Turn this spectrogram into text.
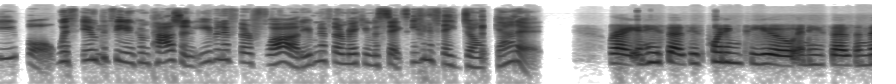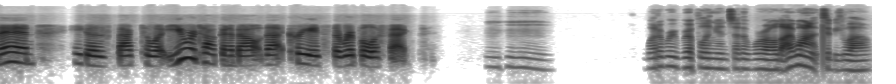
people with empathy and compassion, even if they're flawed, even if they're making mistakes, even if they don't get it. Right. And he says, he's pointing to you, and he says, and then he goes back to what you were talking about. That creates the ripple effect. Mm-hmm. What are we rippling into the world? I want it to be love.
